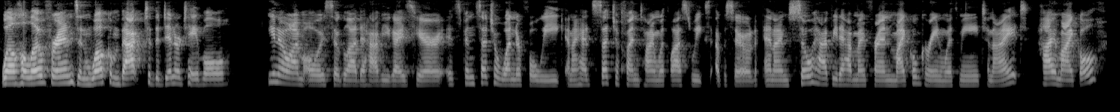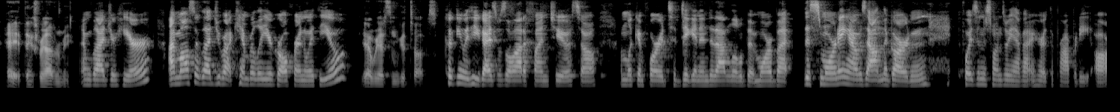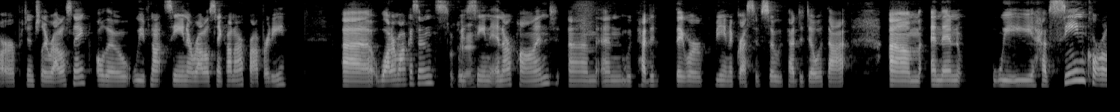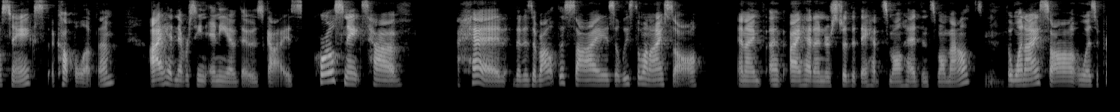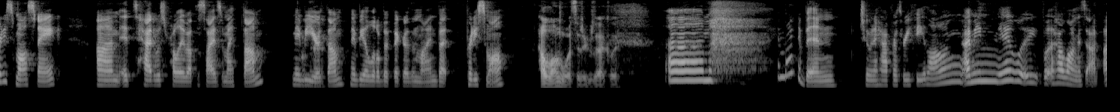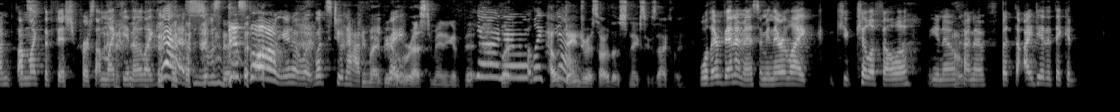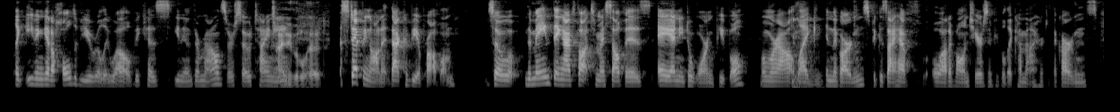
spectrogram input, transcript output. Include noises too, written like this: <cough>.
Well, hello, friends, and welcome back to the dinner table. You know, I'm always so glad to have you guys here. It's been such a wonderful week, and I had such a fun time with last week's episode. And I'm so happy to have my friend Michael Green with me tonight. Hi, Michael. Hey, thanks for having me. I'm glad you're here. I'm also glad you brought Kimberly, your girlfriend, with you. Yeah, we had some good talks. Cooking with you guys was a lot of fun too. So I'm looking forward to digging into that a little bit more. But this morning I was out in the garden. Poisonous ones we have out here at the property are potentially a rattlesnake, although we've not seen a rattlesnake on our property. Uh, water moccasins we've seen in our pond, um, and we've had to. They were being aggressive, so we've had to deal with that. Um, and then we have seen coral snakes, a couple of them. I had never seen any of those guys. Coral snakes have a head that is about the size, at least the one I saw, and I I, I had understood that they had small heads and small mouths. Mm. The one I saw was a pretty small snake. Um, its head was probably about the size of my thumb, maybe your thumb, maybe a little bit bigger than mine, but pretty small. How long was it exactly? Um, <sighs> it might have been two and a half or three feet long. I mean, it, how long is that? I'm I'm like the fish person. I'm like you know, like <laughs> yes, it was this long. You know, what, what's two and a half? You might feet, be right? overestimating a bit. Yeah, I but know. Like How yeah. dangerous are those snakes exactly? Well, they're venomous. I mean, they're like ki- kill a fella, you know, Oh. kind of. But the idea that they could like even get a hold of you really well because you know their mouths are so tiny. Tiny little head. Stepping on it that could be a problem. So the main thing I've thought to myself is a I need to warn people when we're out like Mhm. in the gardens because I have a lot of volunteers and people that come out here to the gardens.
